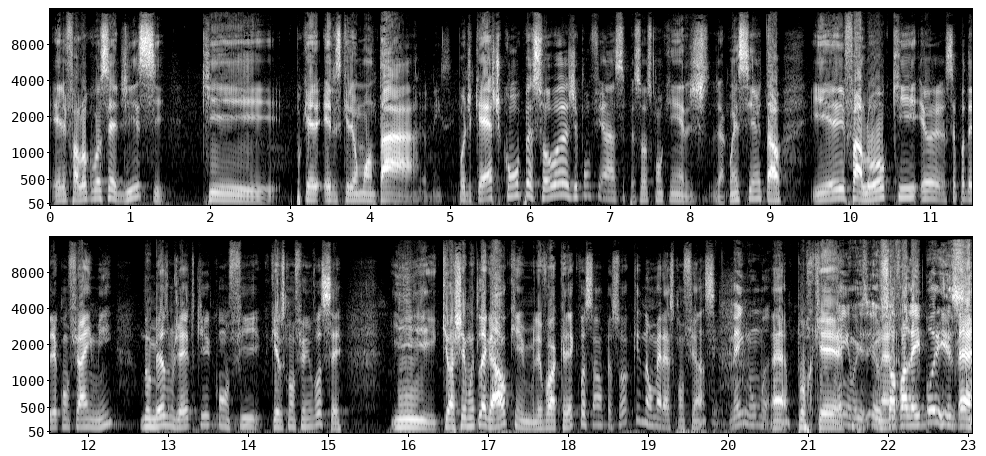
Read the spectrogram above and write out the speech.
Ele falou que você disse que. Porque eles queriam montar podcast com pessoas de confiança, pessoas com quem eles já conheciam e tal. E ele falou que eu- você poderia confiar em mim do mesmo jeito que, confie, que eles confiam em você. E que eu achei muito legal, que me levou a crer que você é uma pessoa que não merece confiança. Nenhuma. É, porque. Nenhuma. Eu né, só falei por isso. é,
